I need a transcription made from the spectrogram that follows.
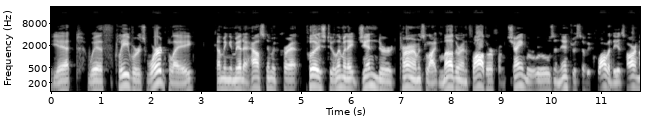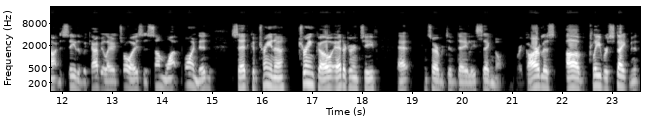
Yet, with Cleaver's wordplay coming amid a House Democrat push to eliminate gender terms like mother and father from chamber rules in the interest of equality, it's hard not to see the vocabulary choice is somewhat pointed, said Katrina Trinko, editor in chief at Conservative Daily Signal. Regardless of Cleaver's statement,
